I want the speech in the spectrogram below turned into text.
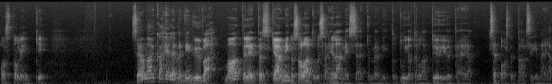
ostolinkki. Se on aika helvetin hyvä. Mä ajattelin, että tässä käy niin salatuissa elämissä, että me vittu tuijotellaan tyhjyyteen ja se postetaan siinä ja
